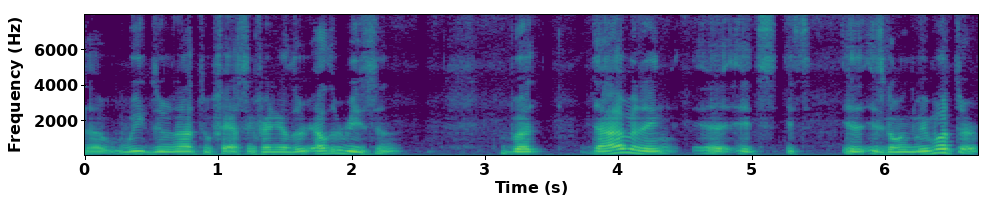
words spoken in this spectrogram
Uh, we do not do fasting for any other other reason, but davening, uh, it's, it's, is going to be mutter.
